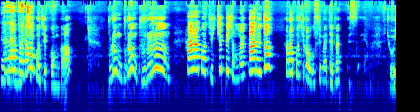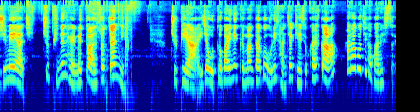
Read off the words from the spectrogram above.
할아버지. 할아버지. 할아버지 건가? 부릉부릉 부르릉 할아버지 쭈피 정말 빠르죠? 할아버지가 웃으며 대답했어요. 조심해야지. 쭈피는 헬멧도 안 썼잖니. 쭈피야 이제 오토바이는 그만 타고 우리 산책 계속할까? 할아버지가 말했어요.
